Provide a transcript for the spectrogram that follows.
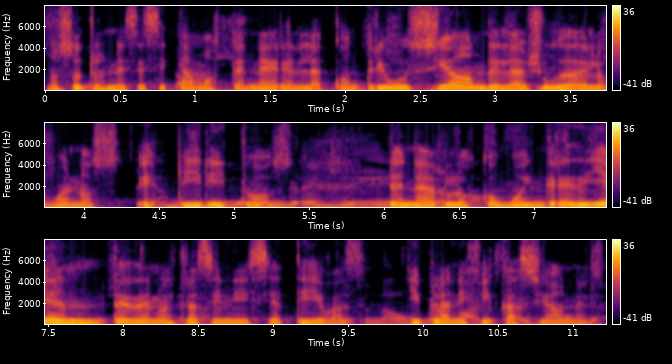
Nosotros necesitamos tener en la contribución de la ayuda de los buenos espíritus, tenerlos como ingrediente de nuestras iniciativas y planificaciones,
